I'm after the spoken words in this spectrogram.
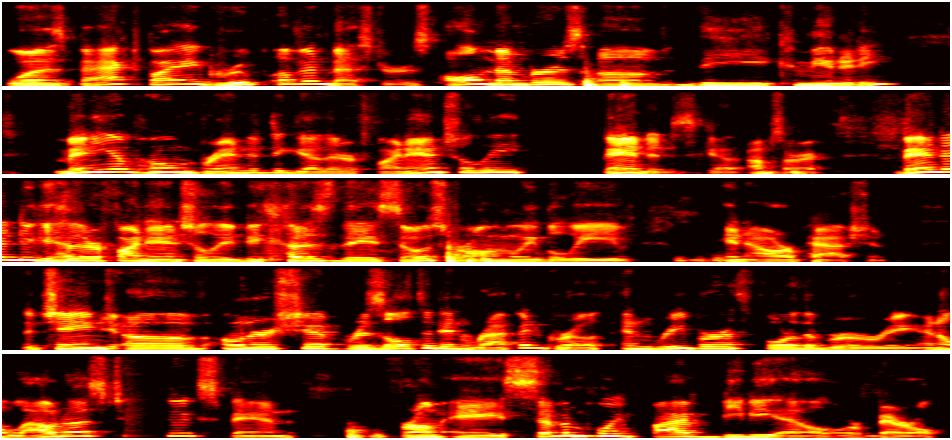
was backed by a group of investors, all members of the community, many of whom branded together financially banded together. I'm sorry, banded together financially because they so strongly believe in our passion. The change of ownership resulted in rapid growth and rebirth for the brewery and allowed us to expand from a 7.5 BBL or barrel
